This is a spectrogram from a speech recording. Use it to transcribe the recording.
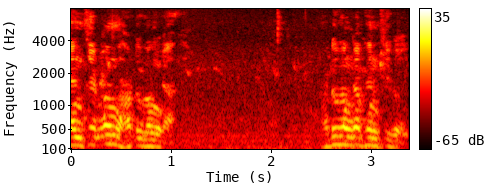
ফেন্সিগঞ্জ হাটুভাঙ্গা। হাটুভাঙ্গা ফেন্সিগঞ্জ।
